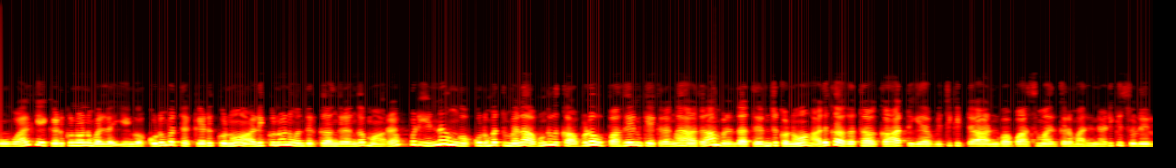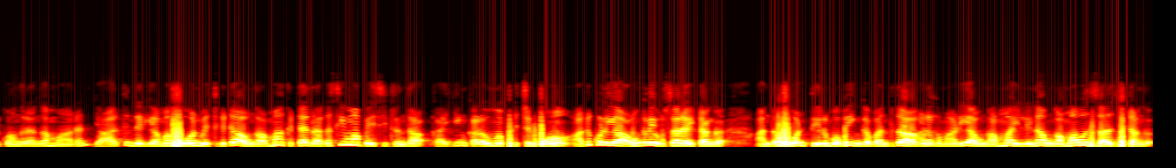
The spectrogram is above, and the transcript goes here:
உன் வாழ்க்கையை கெடுக்கணும்னு வரல. எங்க குடும்பத்தை கெடுக்கணும் அழிக்கணும்னு வந்திருக்காங்கிறாங்க மாறன். அப்படி என்ன உங்க குடும்பத்து மேல அவங்களுக்கு அவ்வளவு பகைன்னு கேக்குறாங்க? அதான். பிருந்தா தெரிஞ்சுக்கணும். அதுக்காகத்தான் கார்த்திய விஜய்கிட்ட அன்பா பாசமா இருக்கிற மாதிரி நடிக்க சொல்லியிருக்கோங்கிறாங்க மாறன். யாருக்கும் தெரியாம போன் வச்சுக்கிட்டு அவங்க அம்மா கிட்ட ரகசியமா பேசிட்டு இருந்தா. கையும் களவுமா பிடிச்சிருப்போம். அதுக்குள்ளேயே அவங்களே உஷாராயிட்டாங்க. அந்த போன் திரும்பவும் இங்க வந்துதான் நாடகம் ஆடி அவங்க அம்மா இல்லைன்னா அவங்க அம்மாவும் சாதிச்சிட்டாங்க.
